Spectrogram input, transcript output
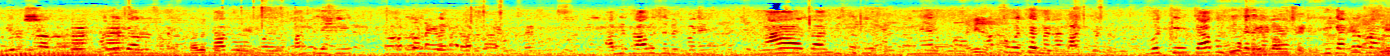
అన్ని ప్రాబ్లమ్స్ ఉన్నాయి నాకు మంత్లీకి అన్ని ప్రాబ్లమ్స్ పెట్టుకొని నా యొక్క దృష్టికి నేను మొత్తం వచ్చాను నాకు డాక్టర్ వచ్చి చేపలు చూసాను నీకు ఎక్కడ ప్రాబ్లం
